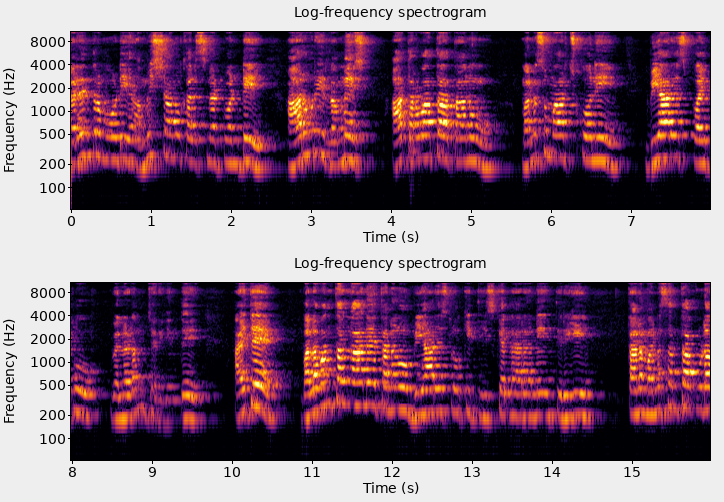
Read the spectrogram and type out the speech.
నరేంద్ర మోడీ అమిత్ షాను కలిసినటువంటి ఆరూరి రమేష్ ఆ తర్వాత తాను మనసు మార్చుకొని బీఆర్ఎస్ వైపు వెళ్ళడం జరిగింది. అయితే బలవంతంగానే తనను బీఆర్ఎస్లోకి తీసుకెళ్ళారని తిరిగి తన మనసంతా కూడా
